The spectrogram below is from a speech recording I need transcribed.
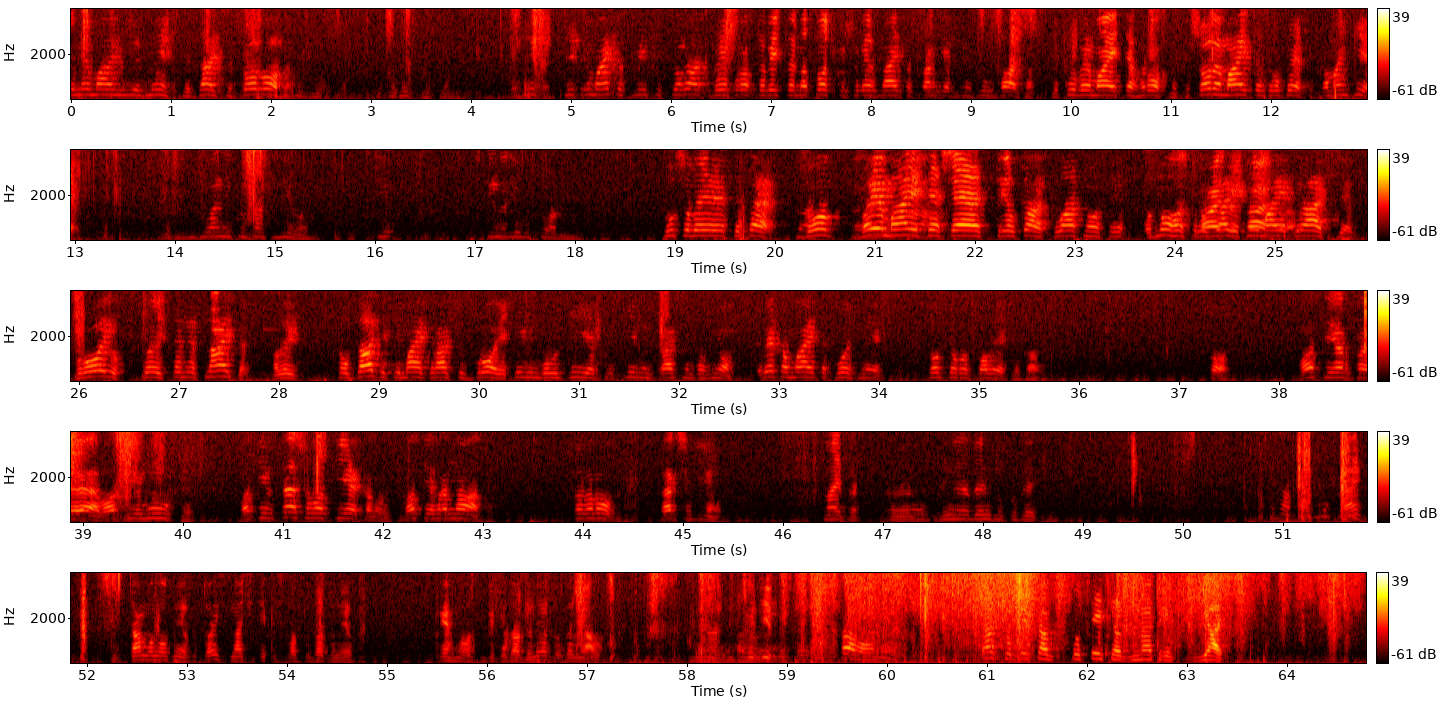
що ми маємо її знищити. Далі, що робимо? Всі тримайте свої сектора, ви просто вийшли на точку, що ви знаєте, що там є внизу база, яку ви маєте грохнути. Що ви маєте зробити? Командир, Візуальний контакт зліва. Всі, всі на ліву сторону. тут що ви тепер, що ви маєте ще стрілка, класного стрілка, одного стрілка, який має краще зброю, тобто це не снайпер, але солдат, який має кращу зброю, який він володіє ефективним кращим вогнем. І ви там маєте когось знищити. Що все розвалити зараз? Що? У вас є РПГ, у вас є муфти, у вас є все, що у вас є, коротше. У вас є гранати. Що ви робите? Першим ділом. Снайпер. е, Займи вигідну позицію. Знаєш, Там воно знизу. Тобто, значить, ти пішла туди донизу. Пригнула тобі туди донизу, зайняла. Так, щоб десь там спустися метрів 5.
